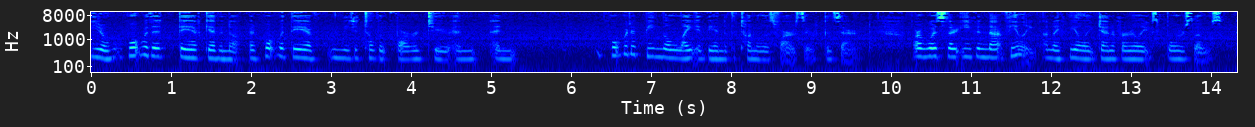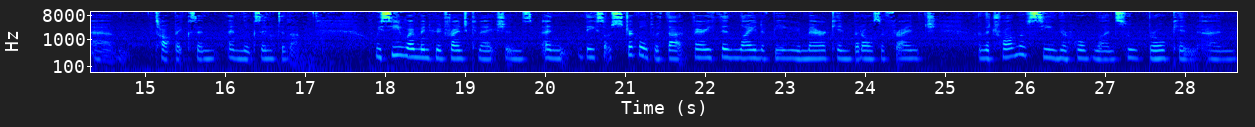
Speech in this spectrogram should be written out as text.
you know what would they have given up? And what would they have needed to look forward to? And and what would have been the light at the end of the tunnel as far as they were concerned or was there even that feeling and i feel like jennifer really explores those um, topics and, and looks into them we see women who had french connections and they sort of struggled with that very thin line of being american but also french and the trauma of seeing their homeland so broken and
